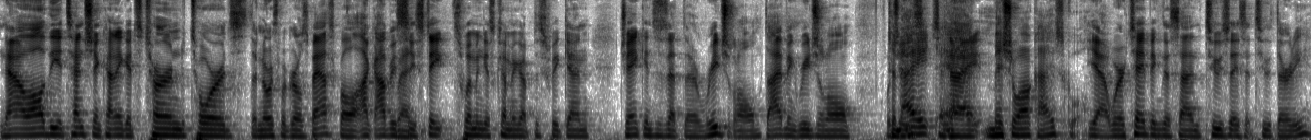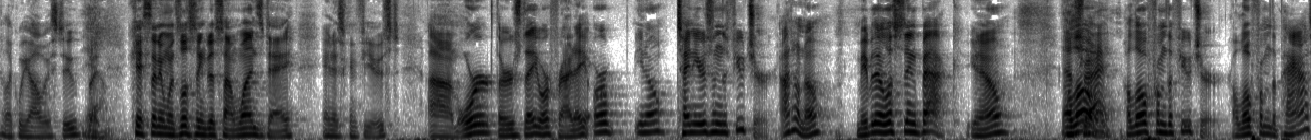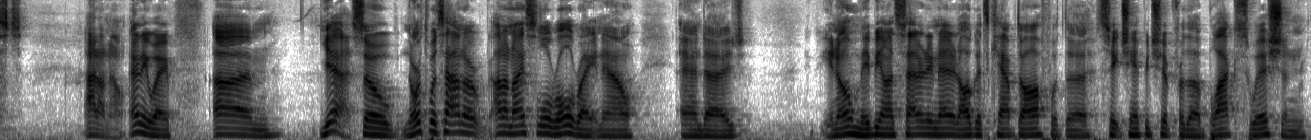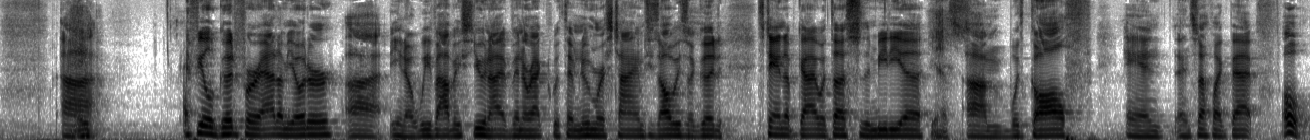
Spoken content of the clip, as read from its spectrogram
now all the attention kind of gets turned towards the Northwood girls basketball. Like obviously, Right. state swimming is coming up this weekend. Jenkins is at the regional diving regional which is tonight, Tonight, at Mishawaka High School. yeah, we're taping this on Tuesdays at two thirty, like we always do. But Yeah. in case anyone's listening to this on Wednesday and is confused, um, or Thursday or Friday, or you know, ten years in the future, I don't know. Maybe they're listening back. You know, That's hello, right. hello from the future, hello from the past. I don't know. Anyway, um, yeah. So Northwood's on a on a nice little roll right now, and uh, you know maybe on Saturday night it all gets capped off with the state championship for the Black Swish, and uh, I feel good for Adam Yoder. Uh, you know we've obviously you and I have interacted with him numerous times. He's always a good stand up guy with us to the media. Yes. Um, with golf and and stuff like that. Oh,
